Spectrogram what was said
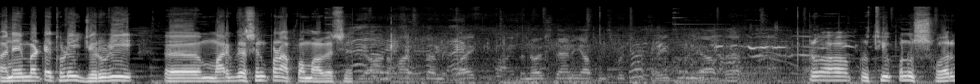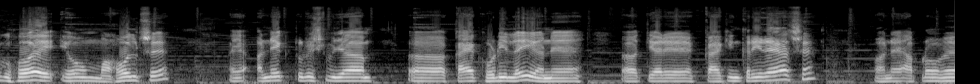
અને એ માટે થોડી જરૂરી માર્ગદર્શન પણ આપવામાં આવે છે. આ પૃથ્વી ઉપરનું સ્વર્ગ હોય એવો માહોલ છે. અહીંયા અનેક ટુરિસ્ટ બીજા કાયક હોડી લઈ અને અત્યારે કાયકિંગ કરી રહ્યા છે અને આપણો હવે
